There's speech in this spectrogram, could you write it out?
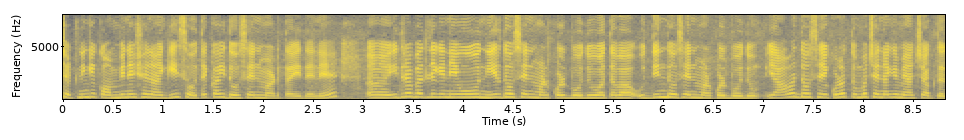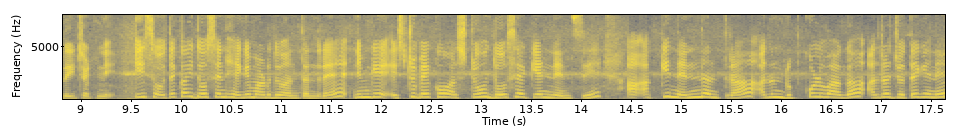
ಚಟ್ನಿಗೆ ಕಾಂಬಿನೇಷನ್ ಆಗಿ ಸೌತೆಕಾಯಿ ದೋಸೆಯನ್ನು ಮಾಡ್ತಾ ಇದ್ದೇನೆ. ಇದರ ಬದಲಿಗೆ ನೀವು ನೀರು ದೋಸೆಯನ್ನು ಮಾಡ್ಕೊಳ್ಬೋದು ಅಥವಾ ಉದ್ದಿನ ದೋಸೆಯನ್ನು ಮಾಡ್ಕೊಳ್ಬೋದು. ಯಾವ ದೋಸೆ ಕೂಡ ತುಂಬ ಚೆನ್ನಾಗಿ ಮ್ಯಾಚ್ ಆಗ್ತದೆ ಈ ಚಟ್ನಿ. ಈ ಸೌತೆಕಾಯಿ ದೋಸೆಯನ್ನು ಹೇಗೆ ಮಾಡೋದು ಅಂತಂದರೆ, ನಿಮಗೆ ಎಷ್ಟು ಬೇಕೋ ಅಷ್ಟು ದೋಸೆ ಅಕ್ಕಿಯನ್ನು ನೆನೆಸಿ, ಆ ಅಕ್ಕಿ ನೆಂದ ನಂತರ ಅದನ್ನು ರುಬ್ಕೊಳ್ಳುವಾಗ ಅದರ ಜೊತೆಗೇನೆ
